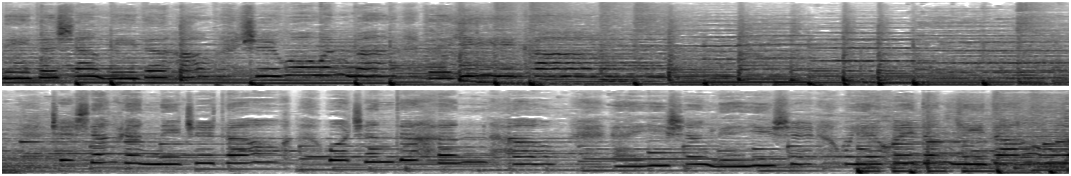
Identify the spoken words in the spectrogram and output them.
你的笑，你的好，是我只想让你知道。我真的很好，爱一生，恋一世，我也会等你到老。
